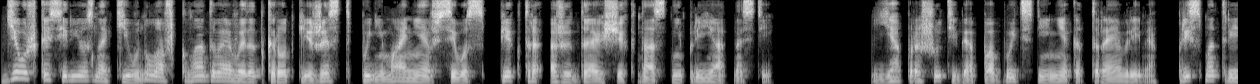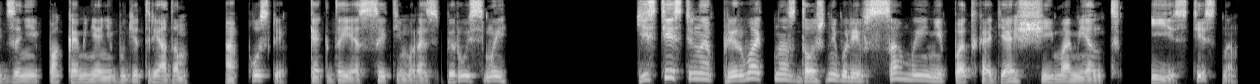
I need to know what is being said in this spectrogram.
Девушка серьезно кивнула, вкладывая в этот короткий жест понимание всего спектра ожидающих нас неприятностей. Я прошу тебя побыть с ней некоторое время, присмотреть за ней, пока меня не будет рядом, а после, когда я с этим разберусь, мы... Естественно, прервать нас должны были в самый неподходящий момент. И, естественно,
